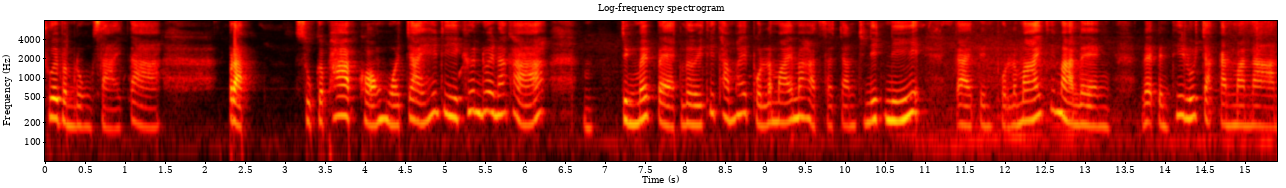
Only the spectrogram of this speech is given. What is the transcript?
ช่วยบำรุงสายตา ปรับ สุขภาพของหัวใจให้ดีขึ้นด้วยนะคะ จึงไม่แปลกเลยที่ทำให้ผลไม้มหัศจรรย์ชนิดนี้ กลายเป็นผลไม้ที่มาแรง และเป็นที่รู้จักกันมานาน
